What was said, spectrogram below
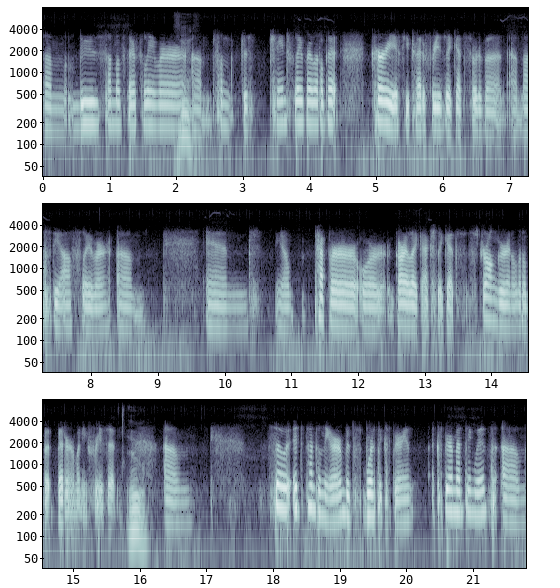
some lose some of their flavor, Hmm. um, some just change flavor a little bit. Curry, if you try to freeze it, gets sort of a, a musty off flavor. Um, and you know, pepper or garlic actually gets stronger and a little bit bitter when you freeze it. Ooh. Um, so it depends on the herb. It's worth experien experimenting with. Um,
